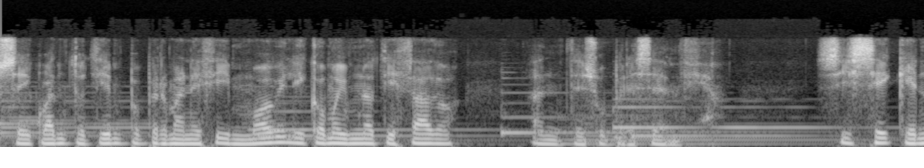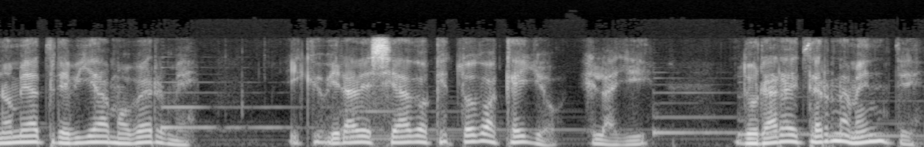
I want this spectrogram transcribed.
Sé cuánto tiempo permanecí inmóvil y como hipnotizado ante su presencia. Sí sé que no me atrevía a moverme y que hubiera deseado que todo aquello, él allí, durara eternamente,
